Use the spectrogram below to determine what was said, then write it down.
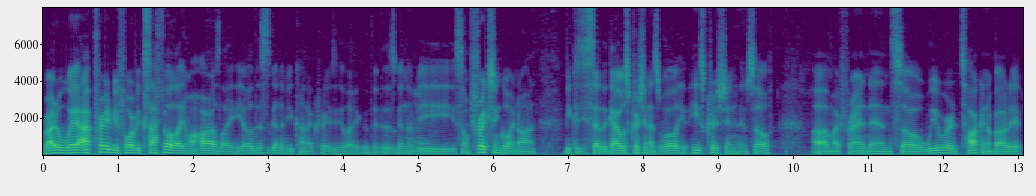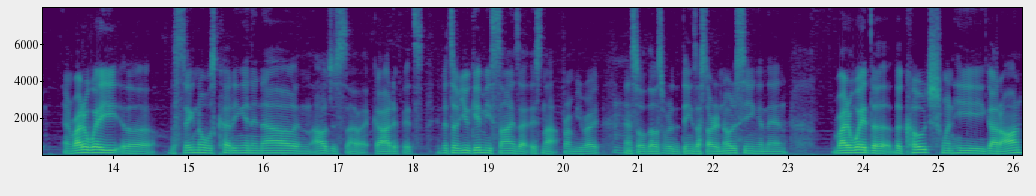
right away I prayed before because I felt like in my heart I was like, yo, this is gonna be kind of crazy. Like there's gonna be some friction going on because he said the guy was Christian as well. He- He's Christian himself, uh, my friend, and so we were talking about it. And right away, uh, the signal was cutting in and out, and I was just uh, like, God, if it's if it's of you, give me signs that it's not from you, right? Mm-hmm. And so those were the things I started noticing. And then right away, the the coach when he got on,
